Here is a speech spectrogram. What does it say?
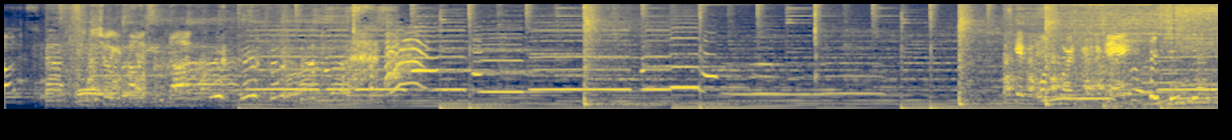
I'll show you how it's done. Give it one more time? Okay,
